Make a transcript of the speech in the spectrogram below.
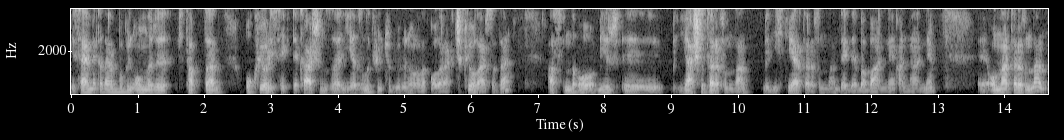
Biz her ne kadar bugün onları kitaptan okuyor isek de karşımıza yazılı kültür ürünü olarak çıkıyorlarsa da aslında o bir e, yaşlı tarafından, bir ihtiyar tarafından, dede, babaanne, anneanne, e, onlar tarafından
